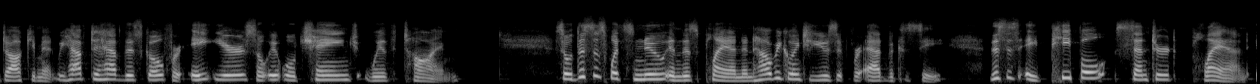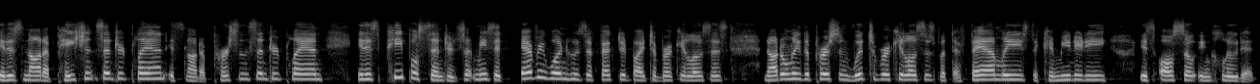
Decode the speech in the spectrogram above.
document. We have to have this go for eight years, so it will change with time. So this is what's new in this plan and how are we going to use it for advocacy? This is a people-centered plan. It is not a patient-centered plan. It's not a person-centered plan. It is people-centered. So it means that everyone who's affected by tuberculosis, not only the person with tuberculosis, but their families, the community is also included.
